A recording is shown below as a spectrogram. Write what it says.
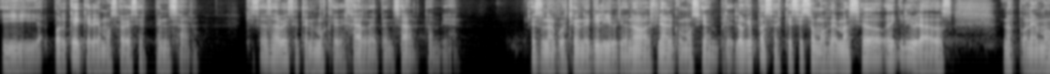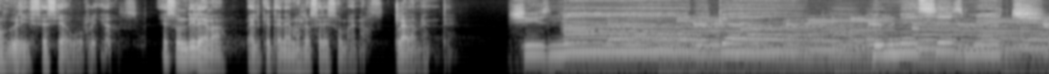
¿Y por qué queremos a veces pensar? Quizás a veces tenemos que dejar de pensar también. Es una cuestión de equilibrio, ¿no? Al final, como siempre. Lo que pasa es que si somos demasiado equilibrados, nos ponemos grises y aburridos. Es un dilema el que tenemos los seres humanos, claramente. She's not a girl who misses much.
